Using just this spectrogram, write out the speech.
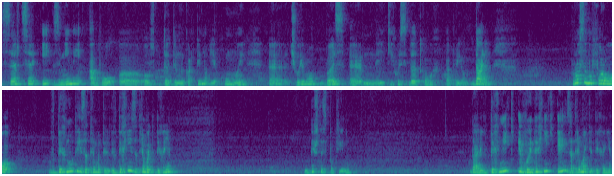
серце і зміни або е, аускультативну картину, яку ми е, чуємо без е, якихось додаткових прийомів. Далі просимо форого вдихнути і затримати. Вдихніть і затримайте дихання. Диште спокійно. Далі вдихніть і видихніть, і затримайте дихання.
